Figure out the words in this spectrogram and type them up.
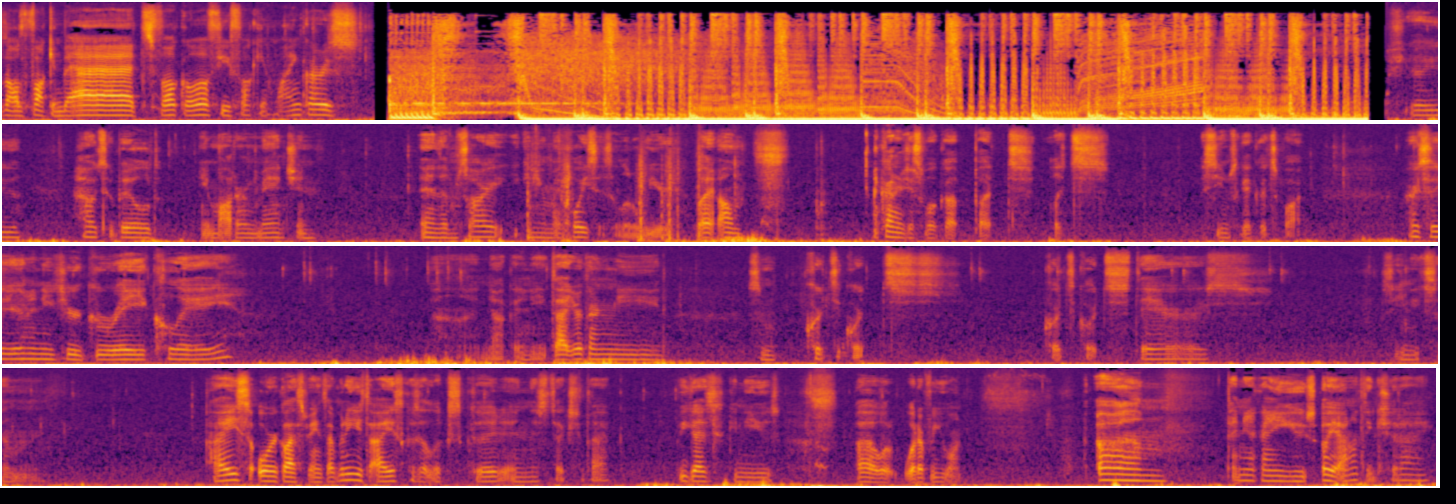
With all the fucking bats. Fuck off, you fucking wankers. Show you how to build a modern mansion. And I'm sorry you can hear my voice is a little weird, but um I kind of just woke up, but let's this seems like a good spot. Alright, so you're gonna need your gray clay. Uh, not gonna need that. You're gonna need some quartzy quartz, quartz quartz stairs. So you need some ice or glass panes. I'm gonna use ice because it looks good in this texture pack. But You guys can use uh whatever you want. Um, then you're gonna use. Oh yeah, I don't think should I.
